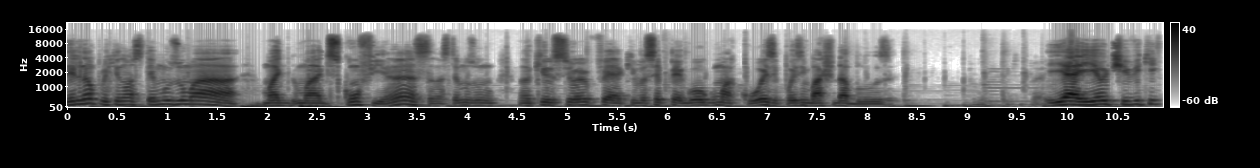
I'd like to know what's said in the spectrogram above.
Dele, não, porque nós temos uma, uma, uma desconfiança, nós temos um. Que o senhor. É, que você pegou alguma coisa e pôs embaixo da blusa. E aí eu tive que,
